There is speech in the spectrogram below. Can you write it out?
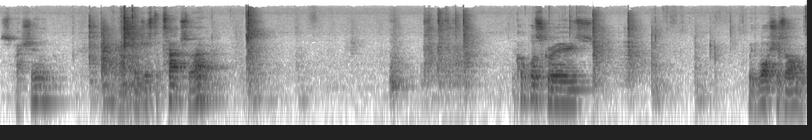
Smashing. Just attach that. A couple of screws with washers on.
